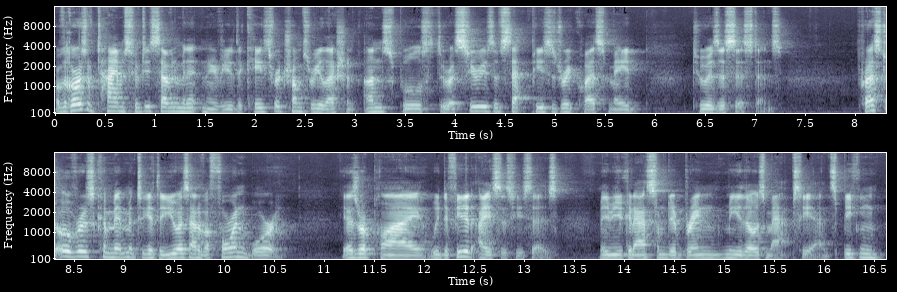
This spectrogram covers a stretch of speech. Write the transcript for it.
Over the course of Time's 57 minute interview, the case for Trump's reelection unspools through a series of set pieces requests made to his assistants. Pressed over his commitment to get the U.S. out of a foreign war, he has a reply We defeated ISIS, he says. Maybe you could ask somebody to bring me those maps, he adds. Speaking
